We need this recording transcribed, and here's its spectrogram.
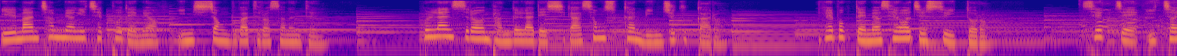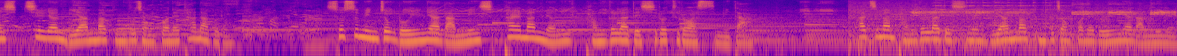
1만 1000명이 체포되며 임시정부가 들어서는 등 혼란스러운 방글라데시가 성숙한 민주국가로 회복되며 세워질 수 있도록 셋째, 2017년 미얀마 군부 정권의 탄압으로 소수민족 로힝야 난민 18만 명이 방글라데시로 들어왔습니다. 하지만 방글라데시는 미얀마 군부 정권의 로힝야 난민을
